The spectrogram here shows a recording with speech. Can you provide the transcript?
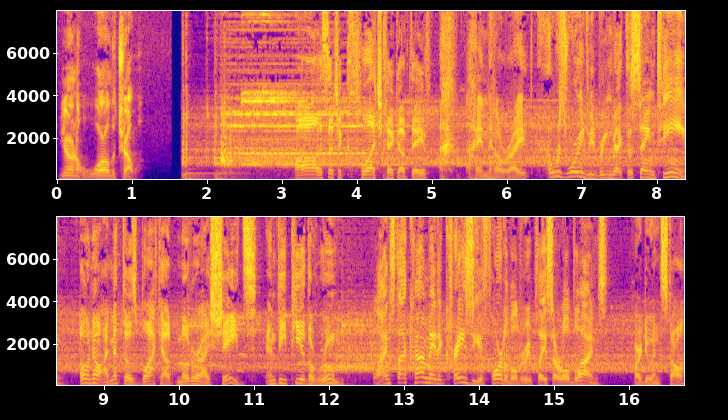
you're in a world of trouble. Oh, it's such a clutch pickup, Dave. I know, right? I was worried we'd bring back the same team. Oh, no, I meant those blackout motorized shades. MVP of the room. Blinds.com made it crazy affordable to replace our old blinds. Hard to install?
